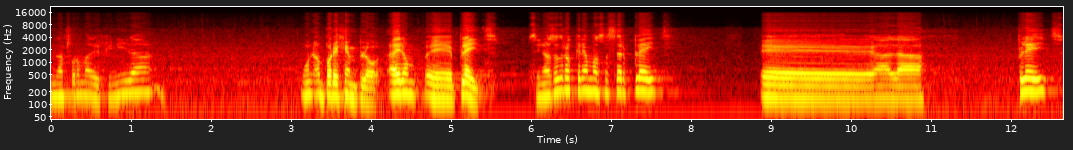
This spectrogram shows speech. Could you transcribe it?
Una forma definida. Uno, por ejemplo, iron eh, plates. Si nosotros queremos hacer plates eh, a la plates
